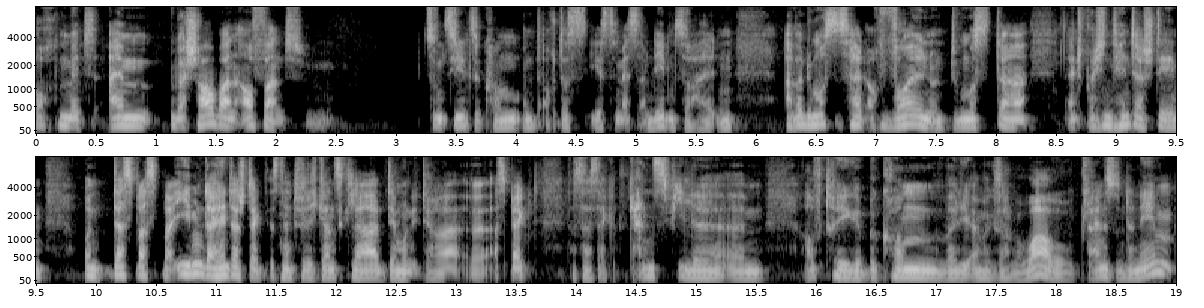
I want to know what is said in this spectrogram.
auch mit einem überschaubaren Aufwand zum Ziel zu kommen und auch das ISMS am Leben zu halten. Aber du musst es halt auch wollen und du musst da entsprechend hinterstehen. Und das, was bei ihm dahinter steckt, ist natürlich ganz klar der monetäre äh, Aspekt. Das heißt, er hat ganz viele ähm, Aufträge bekommen, weil die einfach gesagt haben, wow, kleines Unternehmen,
